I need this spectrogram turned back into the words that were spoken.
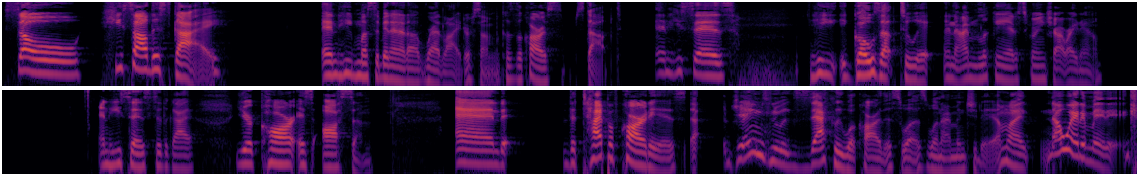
So he saw this guy and he must have been at a red light or something because the car's stopped. And he says he it goes up to it and i'm looking at a screenshot right now. And he says to the guy your car is awesome. And the type of car it is uh, james knew exactly what car this was when i mentioned it i'm like no wait a minute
